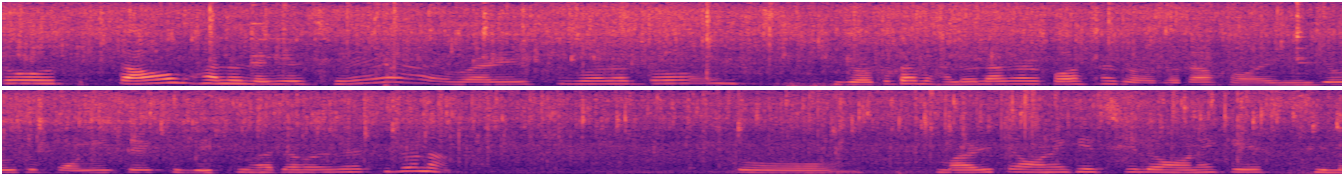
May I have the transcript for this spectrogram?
তো তাও ভালো লেগেছে। এবারে কী বলতো, যতটা ভালো লাগার কথা ততটা হয়নি। যেহেতু পনিরটা একটু বেশি ভাজা হয়ে গেছিল না, তো বাড়িতে অনেকে ছিল, অনেকে এসেছিল।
